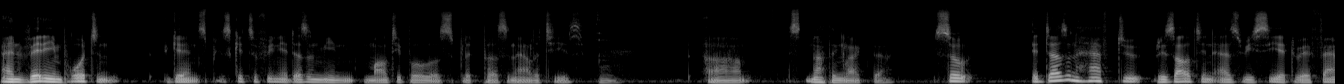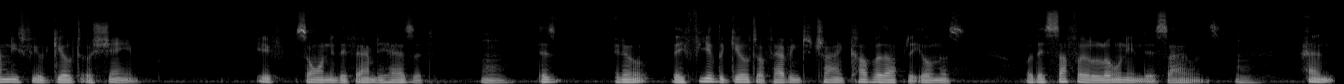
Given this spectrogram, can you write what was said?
And very important, again, schizophrenia doesn't mean multiple or split personalities. Mm. Um, it's nothing like that. So it doesn't have to result in, as we see it, where families feel guilt or shame if someone in their family has it. Mm. There's, you know, they feel the guilt of having to try and cover up the illness, or they suffer alone in their silence. Mm. And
